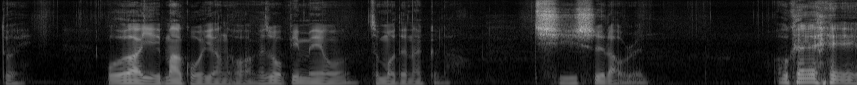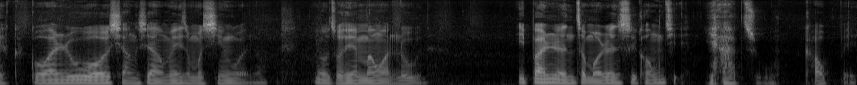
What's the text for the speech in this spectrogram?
对，我二也骂过一样的话，可是我并没有这么的那个了，歧视老人。OK，果然如我想象，没什么新闻啊。因为我昨天蛮晚录的。一般人怎么认识空姐？亚洲靠北。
